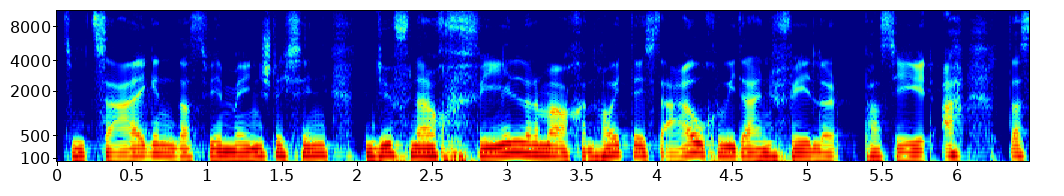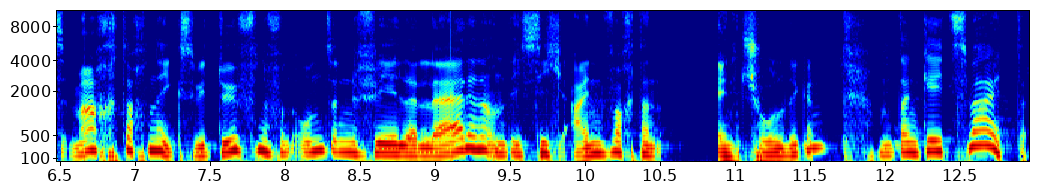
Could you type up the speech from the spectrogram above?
zum Zeigen, dass wir menschlich sind. Wir dürfen auch Fehler machen. Heute ist auch wieder ein Fehler passiert. Ach, das macht doch nichts. Wir dürfen von unseren Fehlern lernen und sich einfach dann entschuldigen und dann geht es weiter.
